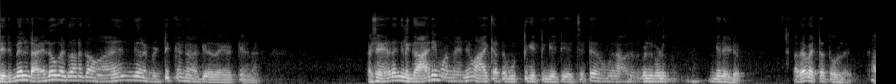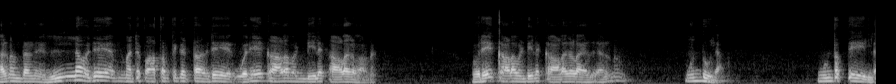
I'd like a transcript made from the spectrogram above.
സിനിമയിൽ ഡയലോഗ് എഴുതാനൊക്കെ ഭയങ്കര മിട്ടിക്കനാക്കിയതൊക്കെയാണ് പക്ഷേ ഏതെങ്കിലും കാര്യം വന്നു കഴിഞ്ഞാൽ വായിക്കാത്ത കുട്ടി കെട്ടും കെട്ടി വെച്ചിട്ട് അത് ഇങ്ങനെ ഇടും. അതേ പറ്റത്തുള്ളൂ. കാരണം എന്താണ്? എല്ലാം ഒരേ മറ്റേ പാത്രത്തിൽ കെട്ട ഒരേ ഒരേ കാളവണ്ടിയിലെ കാളകളാണ്. ഒരേ കാളവണ്ടിയിലെ കാളകളായത് കാരണം മുണ്ടൂല. മുണ്ടത്തേ ഇല്ല.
